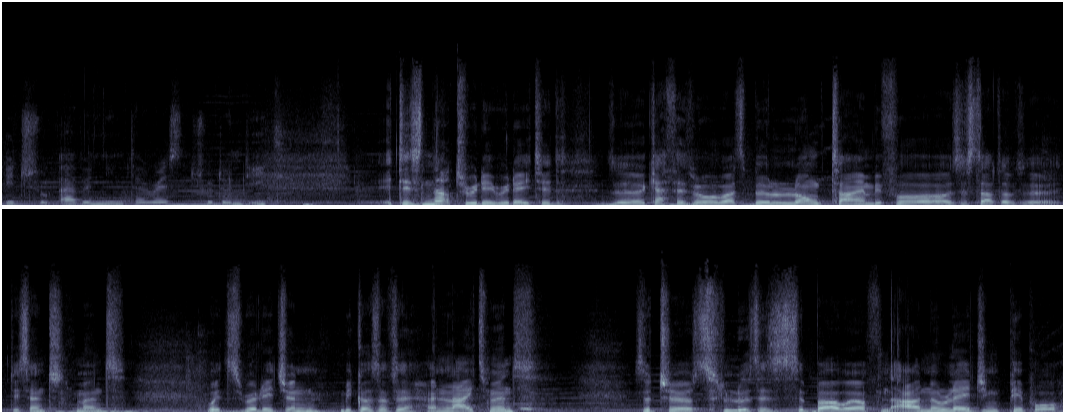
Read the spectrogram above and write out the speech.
It should have an interest, shouldn't it? It is not really related. The cathedral was built a long time before the start of the disenchantment with religion. Because of the Enlightenment, the church loses the power of acknowledging people.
